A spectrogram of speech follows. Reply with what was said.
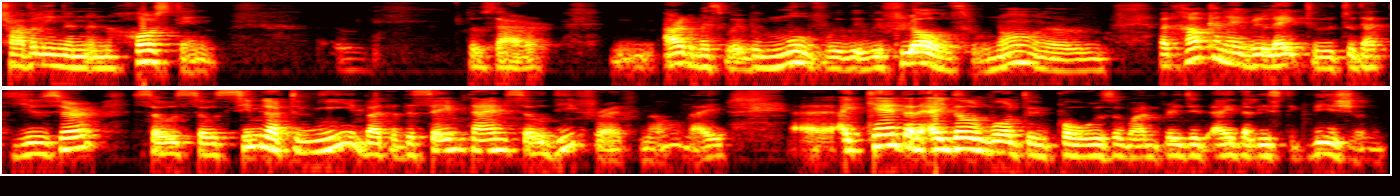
traveling and, and hosting. Those are arguments where we move, we, we, we flow through, no? Um, but how can I relate to, to that user so, so similar to me, but at the same time so different, no? I, uh, I can't and I don't want to impose one rigid idealistic vision.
